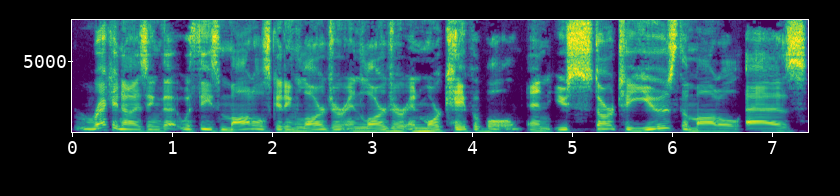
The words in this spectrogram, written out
recognizing that with these models getting larger and larger and more capable and you start to use the model as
